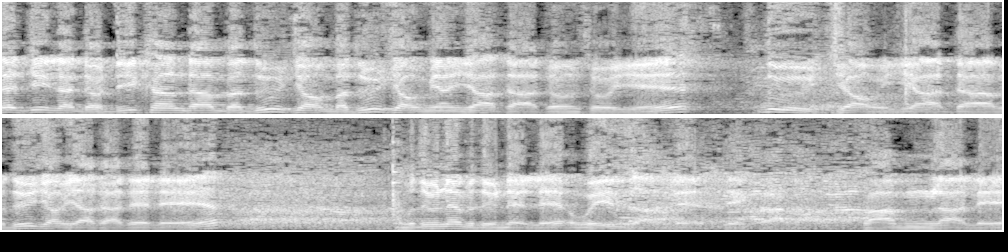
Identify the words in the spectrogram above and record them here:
နဲ့ကြည့်လိုက်တော့ဒီခန္ဓာဘသူကြောင့်ဘသူကြောင့်မြန်ရတာတုံးဆိုရင်သူကြောင့်ရတာဘသူကြောင့်ရတာတဲ့လေဘသူနဲ့ဘသူနဲ့လဲအဝိဇ္ဇာနဲ့သိခါ ဘာမူလလဲ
